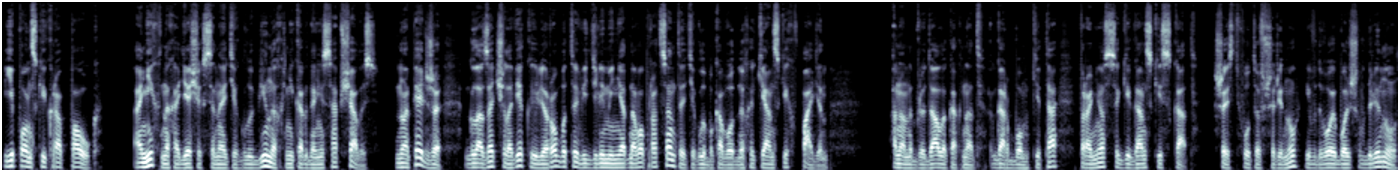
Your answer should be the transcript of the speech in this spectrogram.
японский краб-паук. О них, находящихся на этих глубинах, никогда не сообщалось. Но опять же, глаза человека или робота видели менее одного процента этих глубоководных океанских впадин. Она наблюдала, как над горбом кита пронесся гигантский скат, 6 футов в ширину и вдвое больше в длину,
